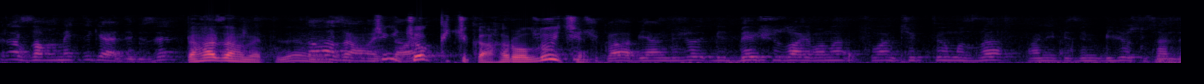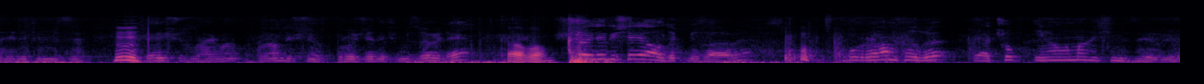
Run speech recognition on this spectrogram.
Biraz zahmetli geldi bize. Daha zahmetli değil mi? Daha zahmetli Çünkü abi. çok küçük ahır olduğu için. Küçük abi yani biz- biz 500 hayvana falan çıktığımızda hani bizim biliyorsun sen de hedefimizi 500 hayvan falan düşünüyoruz. Proje hedefimiz öyle. Tamam. Şöyle bir şey aldık biz abi. Bu rampalı ya çok inanılmaz işimize yarıyor.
